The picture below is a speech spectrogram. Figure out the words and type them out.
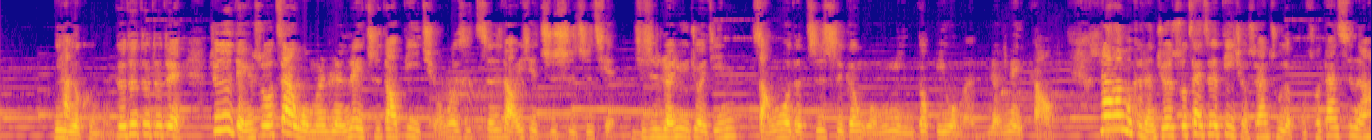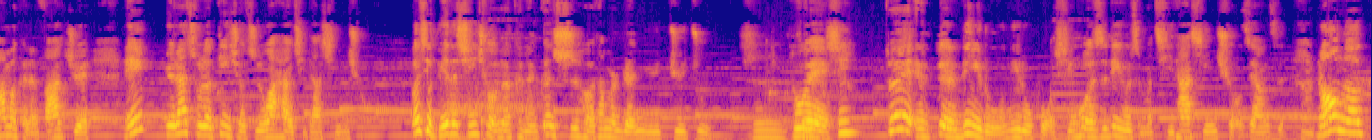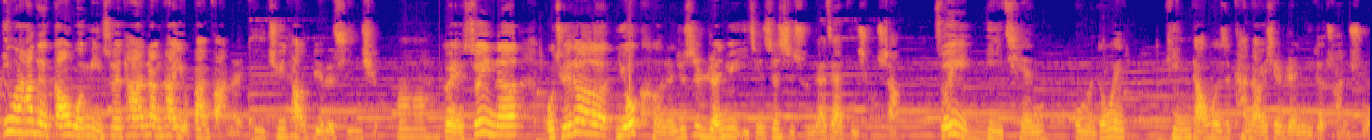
也有可能，对对对对对，就是等于说，在我们人类知道地球或者是知道一些知识之前，其实人鱼就已经掌握的知识跟文明都比我们人类高。那他们可能觉得说，在这个地球虽然住的不错，但是呢，他们可能发觉，诶，原来除了地球之外，还有其他星球，而且别的星球呢，可能更适合他们人鱼居住。嗯，对。星对，呃对，例如例如火星，或者是例如什么其他星球这样子。嗯然后呢，因为它的高文明，所以它让它有办法呢移居到别的星球。啊，对，所以呢，我觉得有可能就是人鱼以前真实存在在地球上，所以以前我们都会听到或者是看到一些人鱼的传说，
